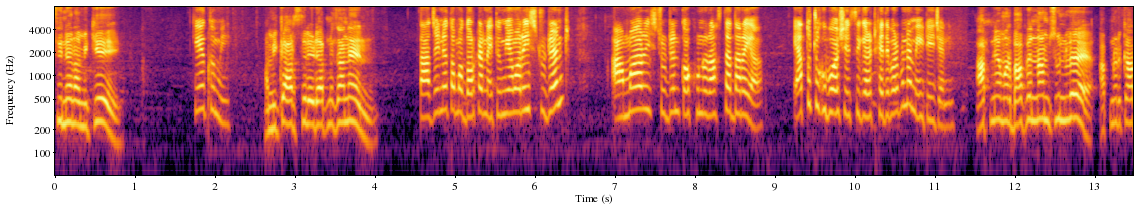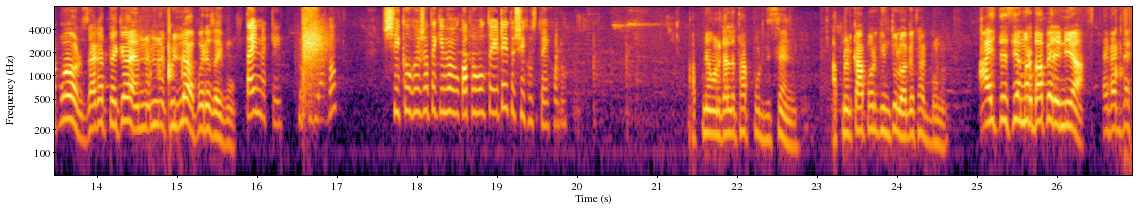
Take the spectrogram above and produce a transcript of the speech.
চিনেন আমি কে? কে তুমি? আমি কার ছেলে এটা আপনি জানেন? তা জেনে তো আমার দরকার নাই। তুমি আমার স্টুডেন্ট আমার স্টুডেন্ট কখনো রাস্তা দাঁড়াইয়া এতটুকু বয়সে সিগারেট খেতে পারবে না আমি এটাই জানি। আপনি আমার বাপের নাম শুনলে আপনার কাপড় জায়গার থেকে এমনি এমনি খুললা পরে যাইব। তাই নাকি? শিক্ষকের সাথে কীভাবে কথা বলতে এটাই তো শিখুস তো এখনও। আপনি আমার গালে থাপ্পড় দিছেন। আপনার কাপড় কিন্তু লগে থাকব না। আইতেছি আমার বাপেরে নিয়া। এই ব্যাগ দেখ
